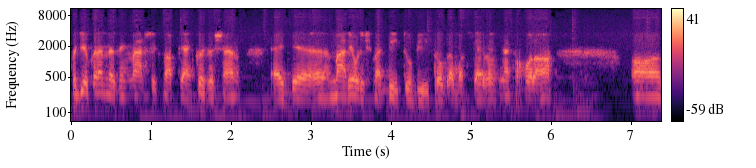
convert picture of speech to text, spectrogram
hogy ők a rendezvény másik napján közösen egy ö, már jól ismert B2B programot szerveznek, ahol a, az,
